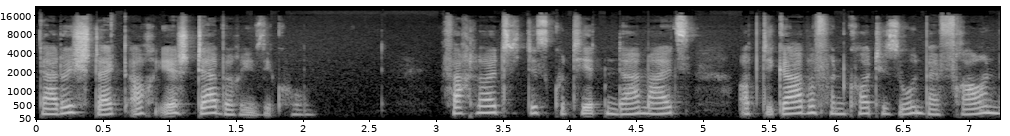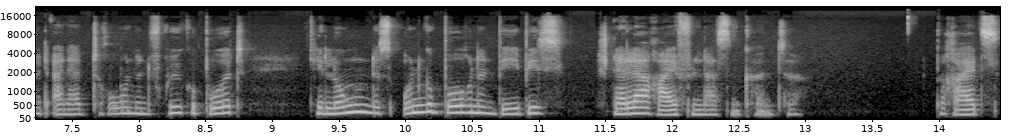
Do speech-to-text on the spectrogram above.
Dadurch steigt auch ihr Sterberisiko. Fachleute diskutierten damals, ob die Gabe von Cortison bei Frauen mit einer drohenden Frühgeburt die Lungen des ungeborenen Babys schneller reifen lassen könnte. Bereits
